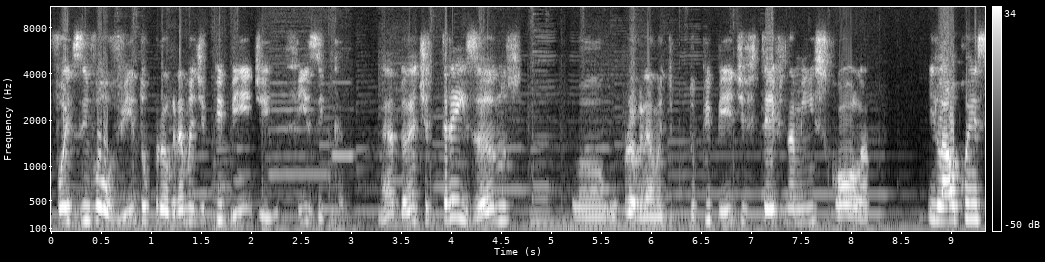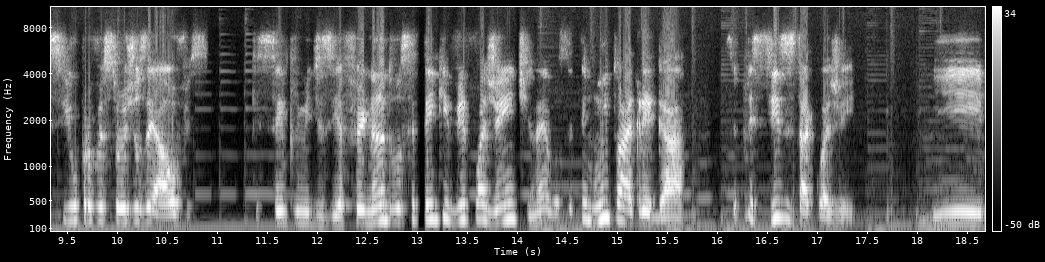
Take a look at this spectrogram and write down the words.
foi desenvolvido o programa de PIBID em física. Né? Durante três anos, o, o programa de, do PIBID esteve na minha escola. E lá eu conheci o professor José Alves, que sempre me dizia: Fernando, você tem que vir com a gente, né? Você tem muito a agregar. Você precisa estar com a gente. E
